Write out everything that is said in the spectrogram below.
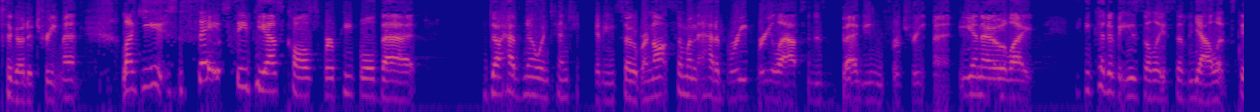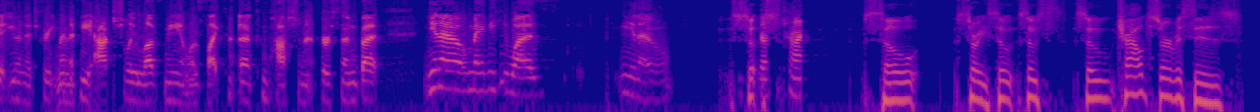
to go to treatment. Like, you save CPS calls for people that – have no intention of getting sober, not someone that had a brief relapse and is begging for treatment. You know, like he could have easily said, "Yeah, let's get you into treatment" if he actually loved me and was like a compassionate person. But you know, maybe he was, you know, so, just trying. So sorry. So so so child services,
